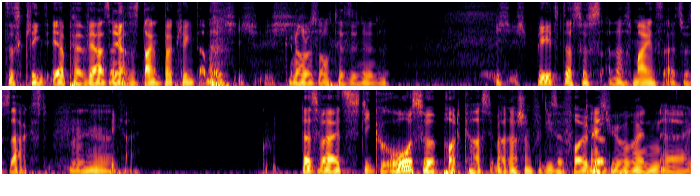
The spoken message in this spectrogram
Das klingt eher pervers, als Ja. dass es dankbar klingt, aber ich, ich, ich, Genau, das war auch der Sinn. Ich, ich bete, dass du es anders meinst, als du es sagst. Ja. Egal. Gut. Das war jetzt die große Podcast-Überraschung für diese Folge. Kann ich mir über meinen, äh,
